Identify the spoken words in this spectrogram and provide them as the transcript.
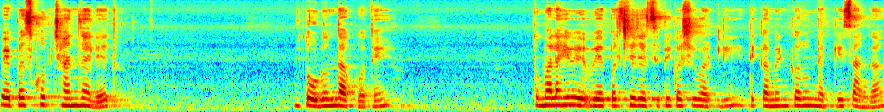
वेपर्स खूप छान झालेत. तोडून दाखवते. तुम्हाला ही वे वेपर्सची रेसिपी कशी वाटली ते कमेंट करून नक्की सांगा.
